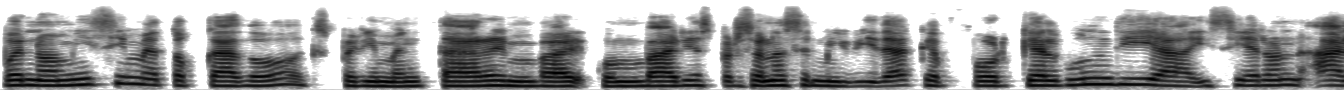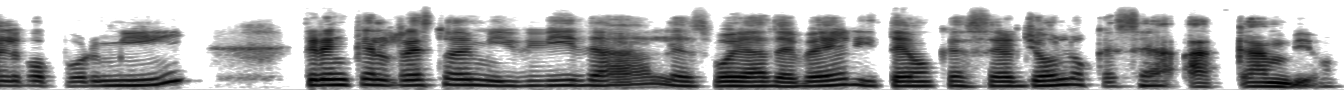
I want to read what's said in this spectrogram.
bueno, a mí sí me ha tocado experimentar con varias personas en mi vida que porque algún día hicieron algo por mí, creen que el resto de mi vida les voy a deber y tengo que hacer yo lo que sea a cambio.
